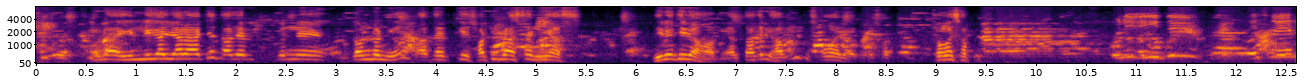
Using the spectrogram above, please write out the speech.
ঠিক হচ্ছে? ওটা ইলিগাল যারা আছে তাদের জন্য দণ্ডনীয় তাদেরকে সঠিক রাস্তায় নিয়ে আসছে। ধীরে ধীরে হবে আর তাদেরই হবে সময় লাগবে সময় সাপেক্ষ। মানে এই যে এসআইআর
